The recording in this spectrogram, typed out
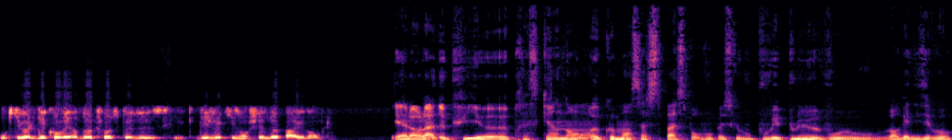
ou qui veulent découvrir d'autres choses que, des jeux qu'ils ont chez eux, par exemple. Et alors là, depuis euh, presque un an, euh, comment ça se passe pour vous? Parce que vous pouvez plus vous organiser vos,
